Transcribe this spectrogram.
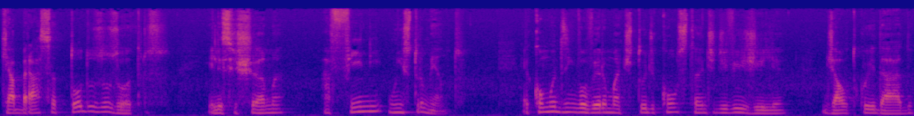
que abraça todos os outros. Ele se chama Afine um instrumento. É como desenvolver uma atitude constante de vigília, de autocuidado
